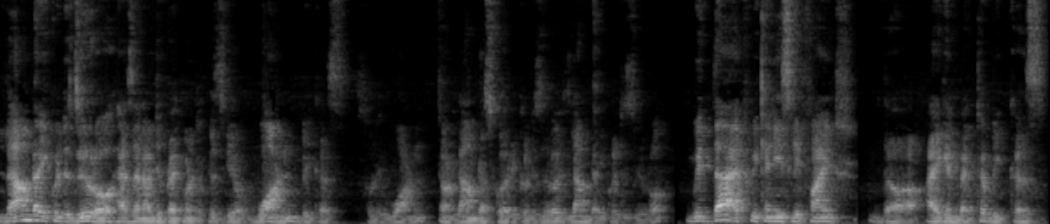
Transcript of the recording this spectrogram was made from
Lambda equal to 0 has an algebraic multiplicity of 1 because it's only 1. So lambda square equal to 0 is lambda equal to 0. With that we can easily find the eigenvector because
